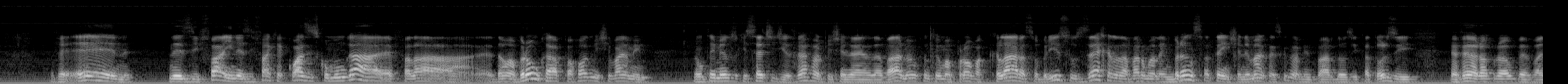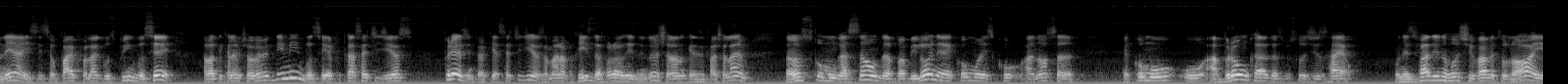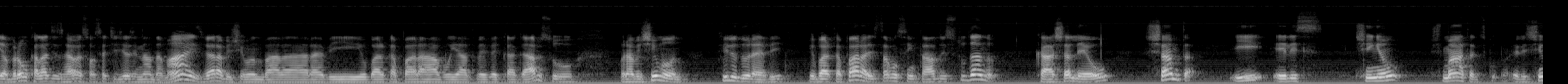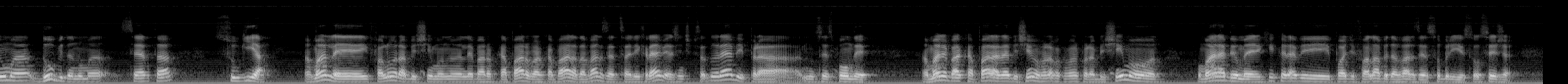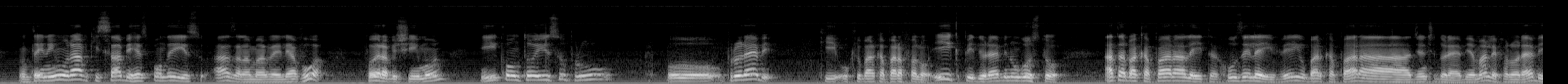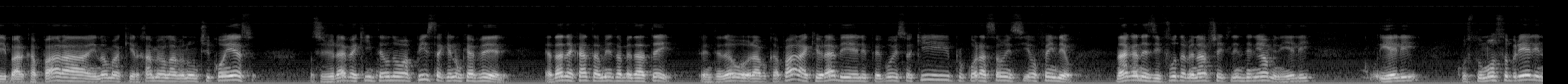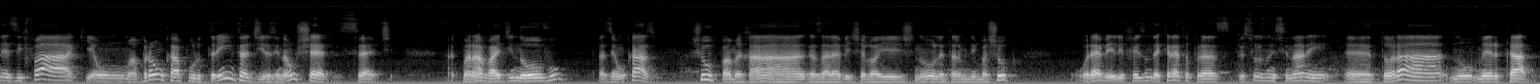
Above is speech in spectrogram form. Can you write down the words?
Vn Nezifá, e Nezifá, que é quase excomungar, é falar, é dar uma bronca, para Mishivayamim. Não tem menos do que sete dias. Vai falar Davar, mesmo que não tem uma prova clara sobre isso, Zecher Davar, uma lembrança, tem. Shenemar, está escrito no Bar 12 e 14, e se seu pai for lá cuspir em você, ela tem que de mim, você ia ficar sete dias preso. Então aqui é sete dias. Amarav Rizda, falou Rizda, então, Shalom, que faz Shalom, A nossa excomungação da Babilônia é como a nossa é como a bronca das pessoas de Israel. O Nezvad no Roshivav Etuló, e a bronca lá de Israel é só sete dias e nada mais. Vera Bishimon Barabi, o Barcapara Avuyat Vevekagarsu, o Rabi Shimon, filho do Rebbe, e o Barcapara estavam sentados estudando. Caixa leu Shamta. E eles tinham, Shmata, desculpa, eles tinham uma dúvida numa certa sugia. Amarlei falou Rabi Shimon le Barcapara, Barcapara, Davar Zetzarik Rebbe, a gente precisa do Rebbe para nos responder. Amarlei Barcapara, Rabi Shimon, falou Barcapara para Rabi Shimon. O Marabi Omer, o que o Rebbe pode falar, Bedavar Zé, sobre isso? Ou seja, não tem nenhum Rav que sabe responder isso. Azalamar ele avua. Foi o Rabi Shimon e contou isso pro o pro Rebbe, que o que o Barcapara falou. Ikpid, o Rebbe não gostou. Atabacapara leita, Ruzelei, veio o Barcapara diante do Rebbe. Amarle falou, Rebbe, Barcapara, Inomakir, Hameolam, eu não te conheço. Ou seja, o Rebbe aqui então deu uma pista que ele não quer ver ele. Yadanekat também tabedatei. Então, entendeu? O Rabi Kapara, que o Rebbe ele pegou isso aqui pro coração e se ofendeu. Naga Nezifuta Benafshet Lintenyomin. E ele, e ele costumou sobre ele Nezifá, que é uma bronca por 30 dias e não 7. A Gemara vai de novo trazer um caso. Shuf Pamecha Gazarebi Sheloish no Letalmidim Bashuk. O Rebbe ele fez um decreto para as pessoas não ensinarem é, Torá no mercado.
